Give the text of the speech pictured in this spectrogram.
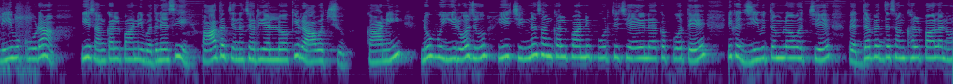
నీవు కూడా ఈ సంకల్పాన్ని వదిలేసి పాత దినచర్యల్లోకి రావచ్చు. కానీ నువ్వు ఈరోజు ఈ చిన్న సంకల్పాన్ని పూర్తి చేయలేకపోతే ఇక జీవితంలో వచ్చే పెద్ద పెద్ద సంకల్పాలను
